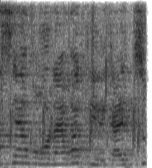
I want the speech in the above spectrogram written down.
啥事无来，我自己做。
